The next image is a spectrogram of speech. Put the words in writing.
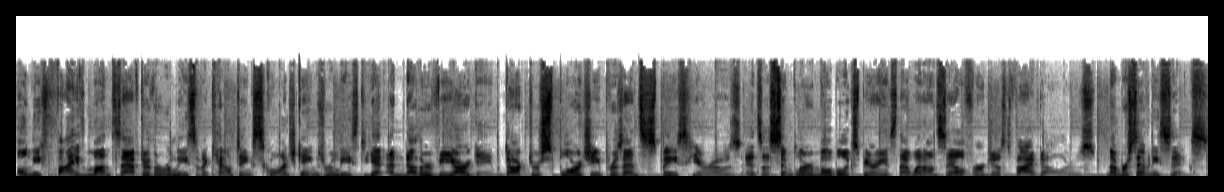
Only five months after the release of Accounting, Squanch Games released yet another VR game, Dr. Splorchy Presents Space Heroes. It's a simpler mobile experience that went on sale for just $5. Number 76.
